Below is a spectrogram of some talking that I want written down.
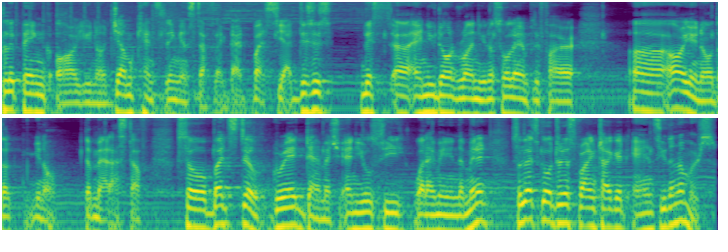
clipping or you know jump canceling and stuff like that. But yeah, this is this, uh, and you don't run, you know, solar amplifier uh, or you know the you know the meta stuff. So, but still, great damage, and you'll see what I mean in a minute. So let's go to the sparring target and see the numbers.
